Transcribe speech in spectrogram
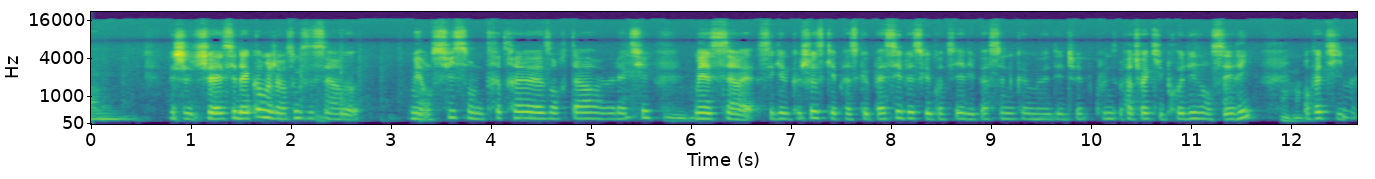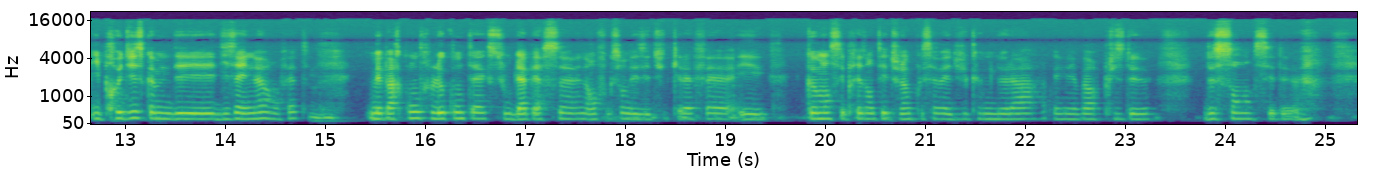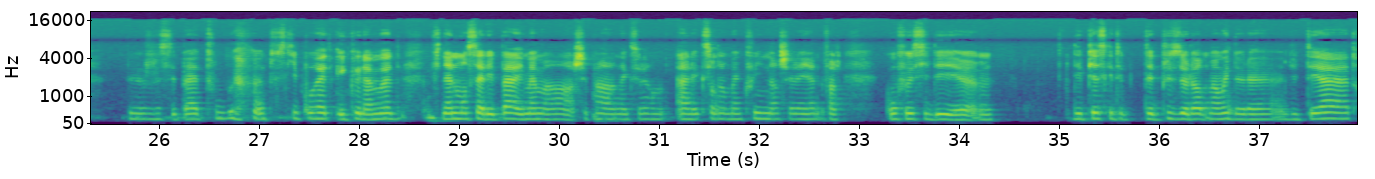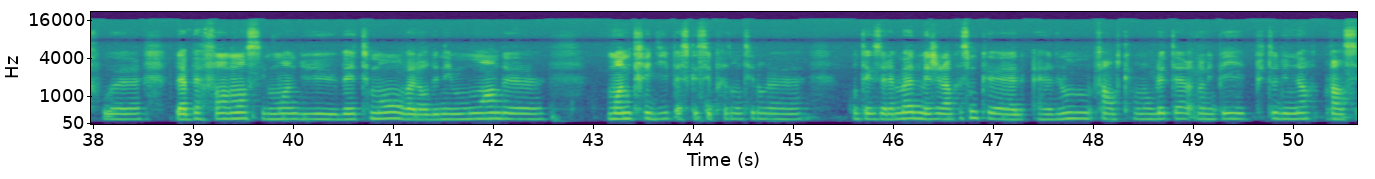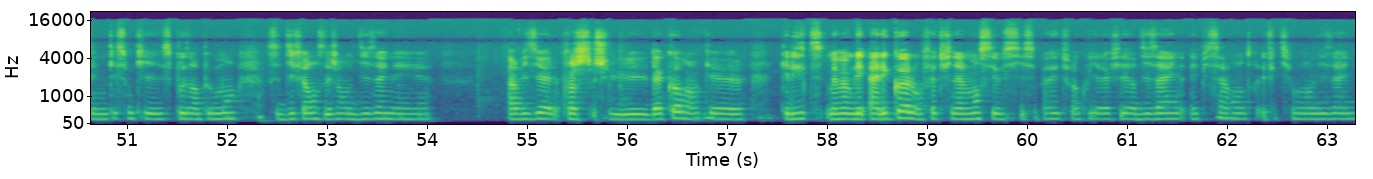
Je, je suis assez d'accord, mais j'ai l'impression que c'est un. Mais en Suisse, on est très très en retard euh, là-dessus. Mais c'est quelque chose qui est presque passé parce que quand il y a des personnes comme euh, des Jeff Koons, enfin tu vois, qui produisent en série, Mhm. en fait, ils, ils produisent comme des designers en fait. Mhm. mais par contre, le contexte ou la personne, en fonction des études qu'elle a fait et comment c'est présenté, tout d'un coup, ça va être vu comme de l'art. Il va y avoir plus de, de sens et de, de, je sais pas, tout, tout ce qui pourrait être. Et que la mode, finalement, ça l'est pas. Et même, un, je sais pas, un Alexander, McQueen, un Chalayan, enfin, qu'on fait aussi des. euh, des pièces qui étaient peut-être plus de l'ordre ben oui, de la, du théâtre ou euh, de la performance et moins du vêtement, on va leur donner moins de, moins de crédit parce que c'est présenté dans le contexte de la mode. Mais j'ai l'impression que enfin en tout cas en Angleterre, dans les pays plutôt du Nord, enfin c'est une question qui se pose un peu moins, cette différence déjà entre design et art visuel. Enfin, je, je suis d'accord hein, que qu'elle existe, mais même les- à l'école, en fait, finalement, c'est aussi, c'est pareil. Tout d'un coup, il y a la filière design et puis ça rentre effectivement dans le design.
